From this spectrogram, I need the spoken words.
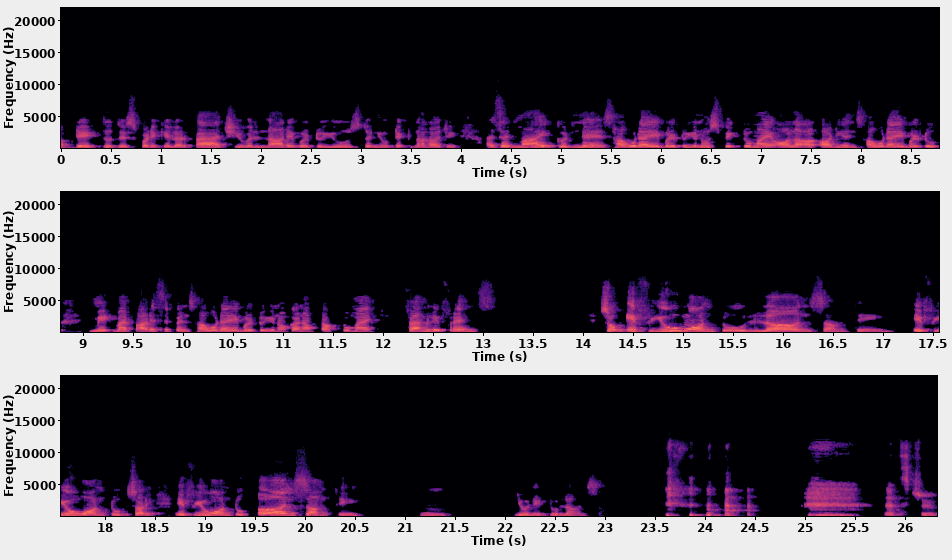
update to this particular patch you will not able to use the new technology i said my goodness how would i able to you know speak to my all audience how would i able to meet my participants how would i able to you know kind of talk to my family friends so if you want to learn something if you want to sorry if you want to earn something Hmm. you need to learn something That's true.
